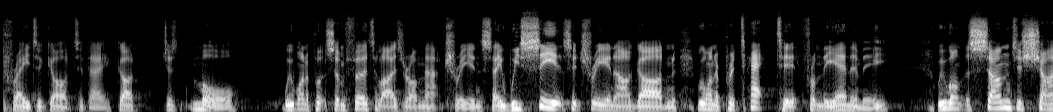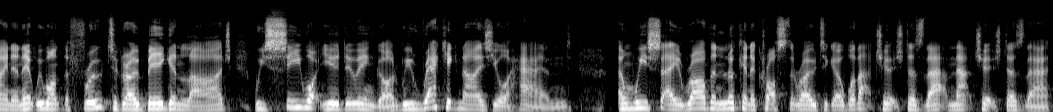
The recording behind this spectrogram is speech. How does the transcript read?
pray to God today? God, just more. We want to put some fertilizer on that tree and say, We see it's a tree in our garden. We want to protect it from the enemy. We want the sun to shine in it. We want the fruit to grow big and large. We see what you're doing, God. We recognize your hand. And we say, rather than looking across the road to go, well, that church does that and that church does that,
